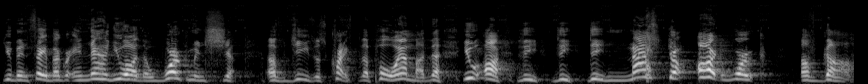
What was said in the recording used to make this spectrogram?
You've been saved by grace, and now you are the workmanship of Jesus Christ, the poiema. The, you are the, the, the master artwork of God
